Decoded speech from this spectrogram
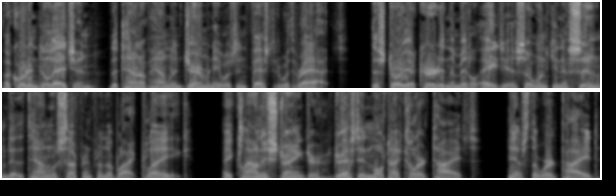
According to legend, the town of Hamelin, Germany was infested with rats. The story occurred in the Middle Ages, so one can assume that the town was suffering from the Black Plague. A clownish stranger, dressed in multicolored tights, hence the word pied,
